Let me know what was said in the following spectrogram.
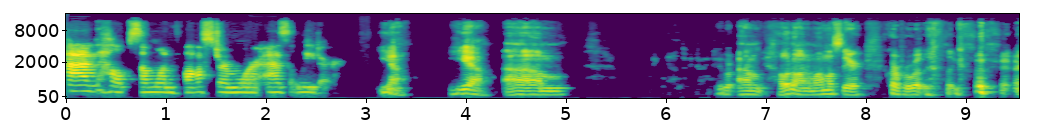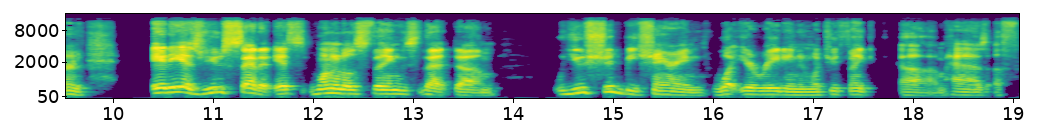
have helped someone foster more as a leader. Yeah, yeah. Um, um, hold on, I'm almost there. Corporate, it is. You said it. It's one of those things that um, you should be sharing what you're reading and what you think um, has af-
